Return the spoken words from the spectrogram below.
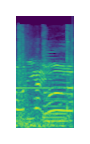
澳大利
